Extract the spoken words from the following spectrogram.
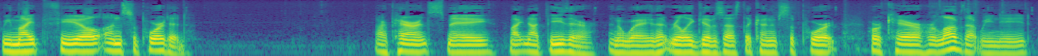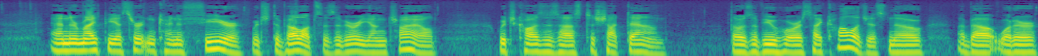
we might feel unsupported. Our parents may might not be there in a way that really gives us the kind of support or care or love that we need. And there might be a certain kind of fear which develops as a very young child, which causes us to shut down. Those of you who are psychologists know about what are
